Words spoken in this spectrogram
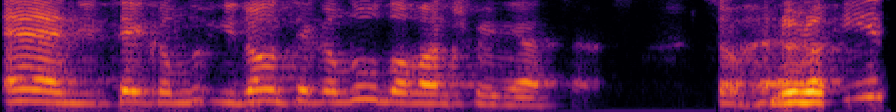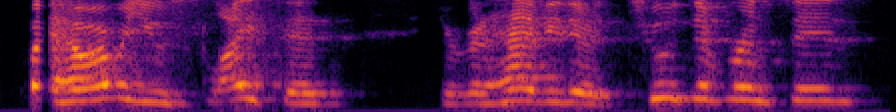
and you take a you don't take a lulav on Shmini Atzeres. So however you slice it, you're going to have either two differences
